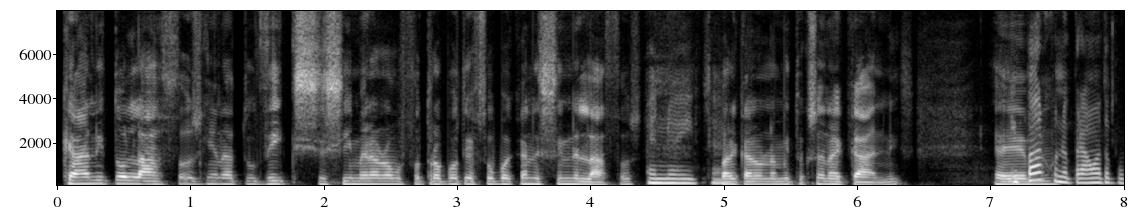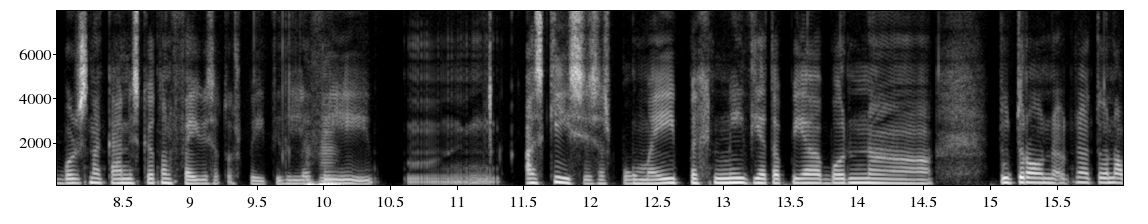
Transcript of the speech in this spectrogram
κάνει το λάθος για να του δείξεις εσύ με έναν όμορφο τρόπο ότι αυτό που έκανες είναι λάθος. Εννοείται. Παρακαλώ να μην το ξανακάνεις. Ε, Ναι. Υπάρχουν πράγματα που μπορείς να κάνεις και όταν φεύγεις από το σπίτι. Δηλαδή μ, ασκήσεις ας πούμε ή παιχνίδια τα οποία μπορεί να, του τρώνε, να, το, να,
